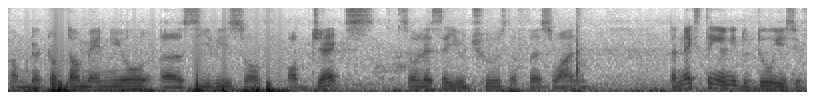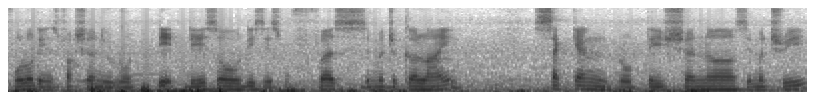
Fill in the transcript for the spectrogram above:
from the drop down menu a series of objects. So let's say you choose the first one. The next thing you need to do is you follow the instruction you rotate this. So this is first symmetrical line second rotational symmetry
